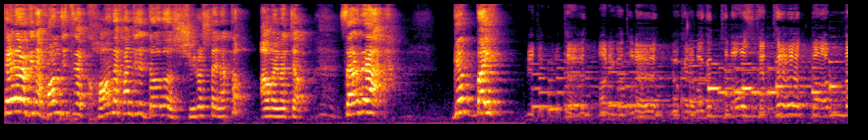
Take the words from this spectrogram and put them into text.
てなわけで本日はこんな感じで動画を終了したいなと思いましたそれではグッバイ見てくれてありがとね。よければグッドも押しててなんな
